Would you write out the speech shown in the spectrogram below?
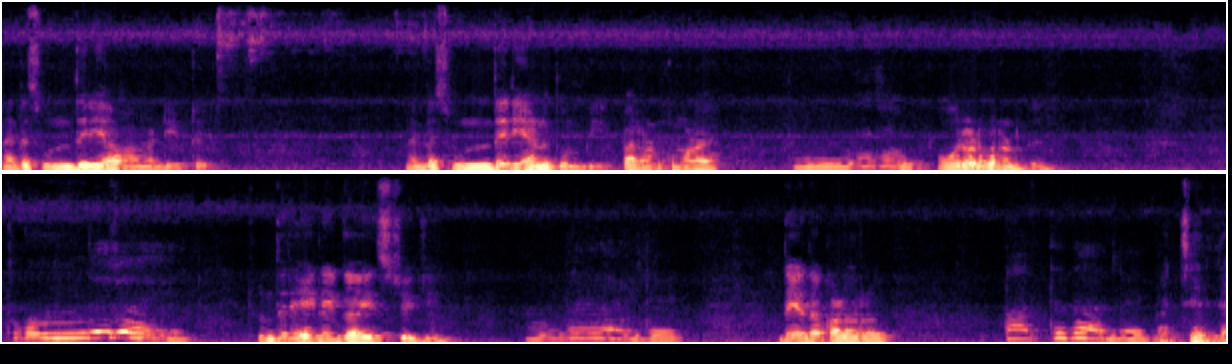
നല്ല സുന്ദരിയാവാൻ വേണ്ടിയിട്ട്. നല്ല സുന്ദരിയാണ് തുമ്പി. പറഞ്ഞു കൊടുക്കും മോളെ. ഓരോട് പറഞ്ഞു കൊടുക്ക്. സുന്ദരിയായില്ലേ ഗൈസ് ചോദിക്കും ഇത് ഏതാ കളറ് പച്ചല്ല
